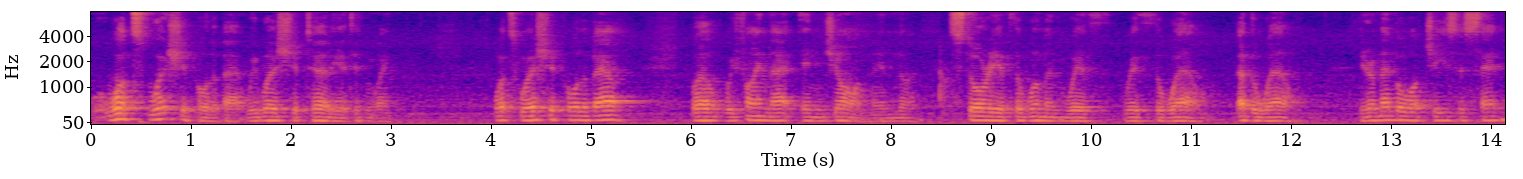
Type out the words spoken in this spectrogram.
What's worship all about? We worshipped earlier, didn't we? What's worship all about? Well, we find that in John, in the story of the woman with, with the well, at the well. You remember what Jesus said?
